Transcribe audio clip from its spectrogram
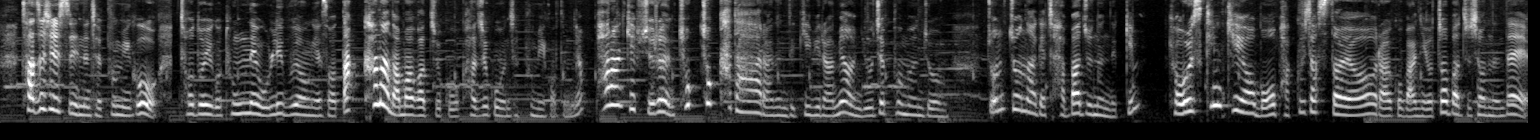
찾으실 수 있는 제품이고 저도 이거 동네 올리브영에서 딱 하나 남아가지고 가지고 온 제품이거든요. 파란 캡슐은 촉촉하다라는 느낌이라면 이 제품은 좀 쫀쫀하게 잡아주는 느낌? 겨울 스킨케어 뭐 바꾸셨어요? 라고 많이 여쭤봐 주셨는데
